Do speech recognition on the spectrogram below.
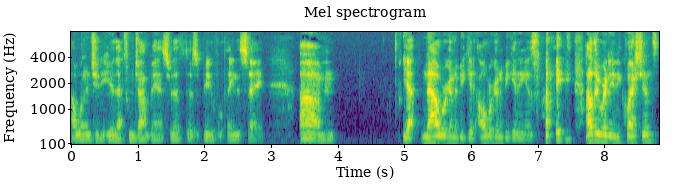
I wanted you to hear that from John Bannister. That's, that's a beautiful thing to say. Um, yeah, now we're going to be getting, all we're going to be getting is like, I don't think we're going to any questions.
